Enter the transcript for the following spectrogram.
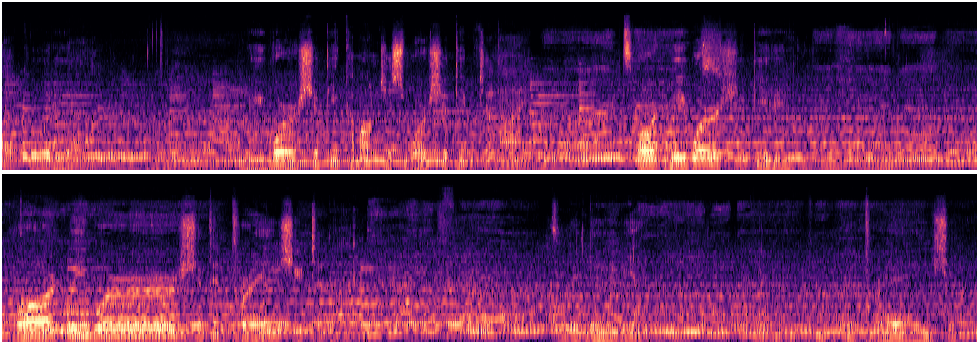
Bacuria. worship you. Come on, just worship him tonight. Lord, we worship you. Lord, we worship and praise you tonight. You.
